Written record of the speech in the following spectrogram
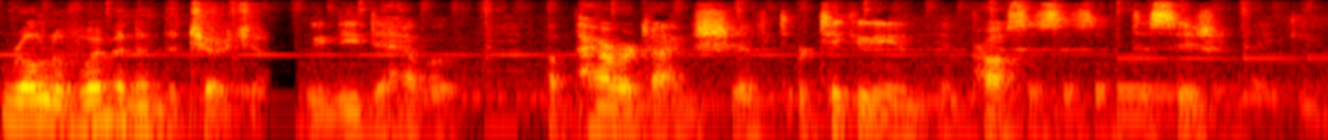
role of women in the church. We need to have a, a paradigm shift, particularly in, in processes of decision making.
